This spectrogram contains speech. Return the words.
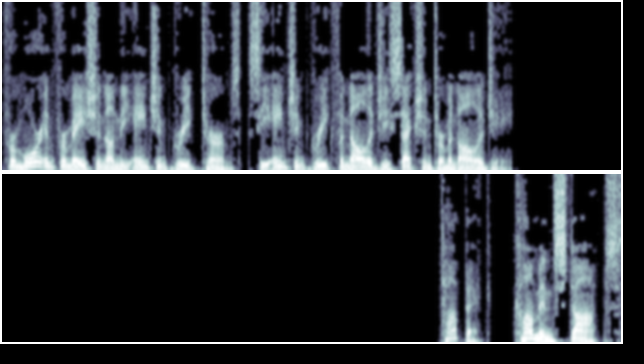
For more information on the ancient Greek terms, see Ancient Greek phonology section terminology. Common stops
